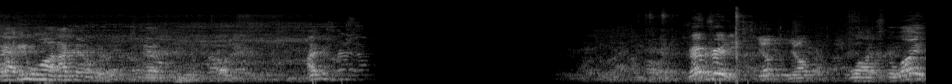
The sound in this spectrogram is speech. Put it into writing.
Yeah, he won. I count it. Yeah. I just ran. Driver's ready. Yep. Yep. Watch the light.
